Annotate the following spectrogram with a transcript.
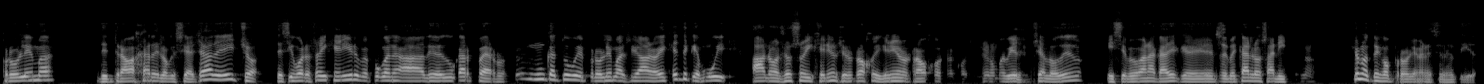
problema de trabajar de lo que sea. Ya de hecho, decir, bueno, soy ingeniero y me pongan a, educar perros. nunca tuve problemas. Ah, hay gente que es muy, ah, no, yo soy ingeniero, si no trabajo de ingeniero, no trabajo otra cosa. Yo no me voy a ensuciar los dedos y se me van a caer, que se me caen los anillos. No, yo no tengo problema en ese sentido.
